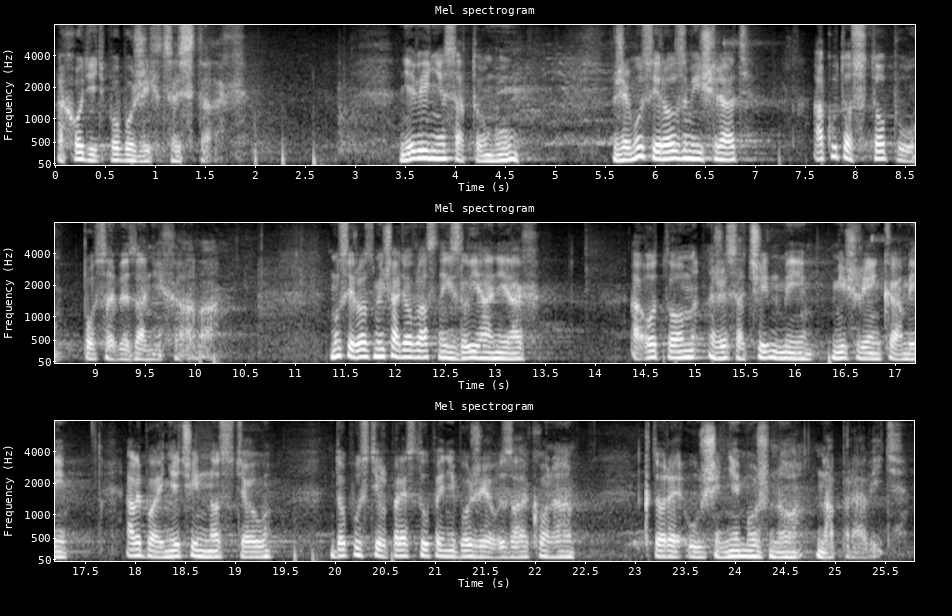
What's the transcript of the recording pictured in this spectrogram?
a chodiť po Božích cestách, nevyhne sa tomu, že musí rozmýšľať, akúto stopu po sebe zanecháva. Musí rozmýšľať o vlastných zlyhaniach a o tom, že sa činmi, myšlienkami alebo aj nečinnosťou dopustil prestúpenie Božieho zákona, ktoré už nemožno napraviť.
